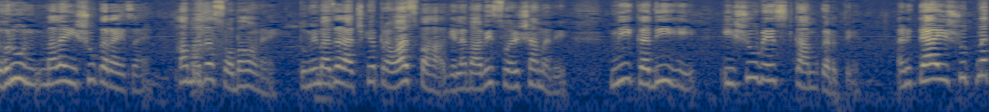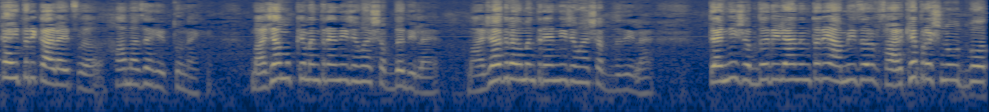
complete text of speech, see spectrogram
धरून मला इश्यू करायचा आहे हा माझा स्वभाव नाही. तुम्ही माझा राजकीय प्रवास पहा. गेल्या बावीस वर्षामध्ये मी कधीही इश्यू बेस्ड काम करते. आणि त्या इश्यूतनं काहीतरी काढायचं हा माझा हेतू नाही. माझ्या मुख्यमंत्र्यांनी जेव्हा शब्द दिलाय माझ्या गृहमंत्र्यांनी जेव्हा शब्द दिलाय त्यांनी शब्द दिल्यानंतरही आम्ही जर सारखे प्रश्न उद्भवत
